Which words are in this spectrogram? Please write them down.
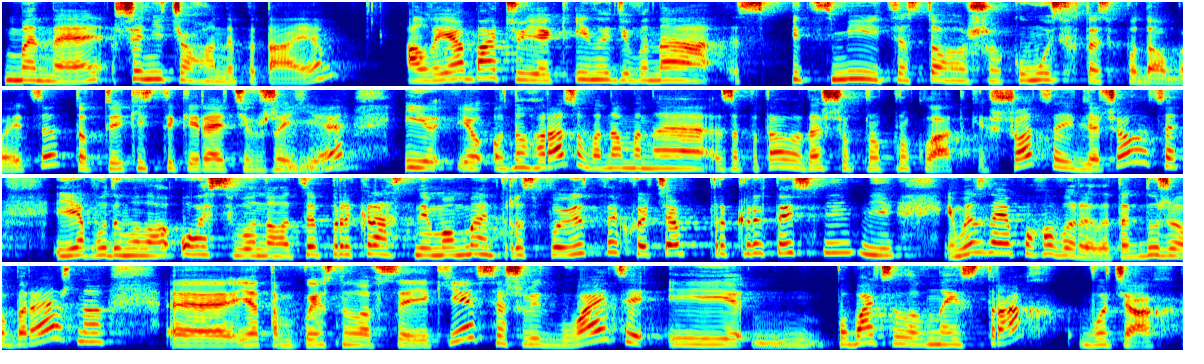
мене ще нічого не питає. Але я бачу, як іноді вона підсміюється з того, що комусь хтось подобається, тобто якісь такі речі вже є. І, і одного разу вона мене запитала дещо про прокладки. Що це і для чого це? І я подумала: ось воно, це прекрасний момент розповісти, хоча б про критичні дні. І ми з нею поговорили так дуже обережно. Е, я там пояснила все, як є, все, що відбувається, і побачила в неї страх в очах.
